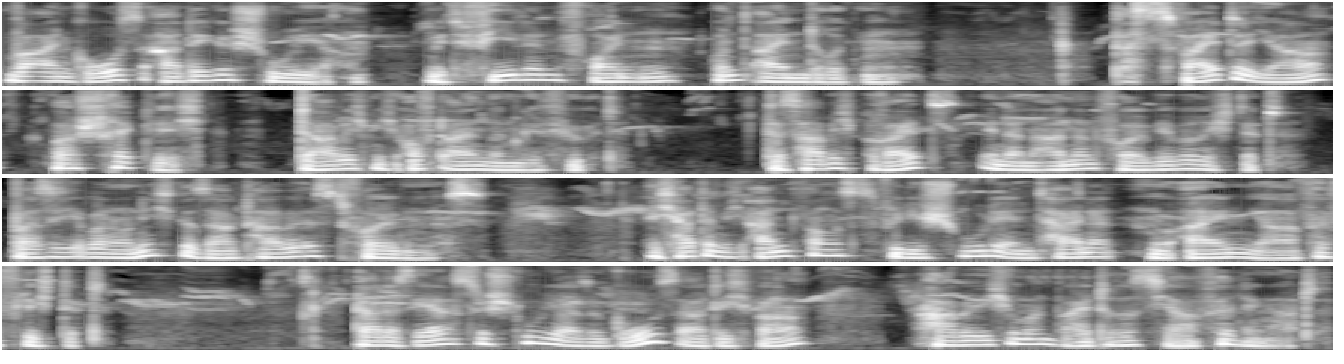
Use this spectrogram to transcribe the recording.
war ein großartiges Schuljahr mit vielen Freunden und Eindrücken. Das zweite Jahr war schrecklich. Da habe ich mich oft einsam gefühlt. Das habe ich bereits in einer anderen Folge berichtet. Was ich aber noch nicht gesagt habe, ist Folgendes. Ich hatte mich anfangs für die Schule in Thailand nur ein Jahr verpflichtet. Da das erste Schuljahr so großartig war, habe ich um ein weiteres Jahr verlängert.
